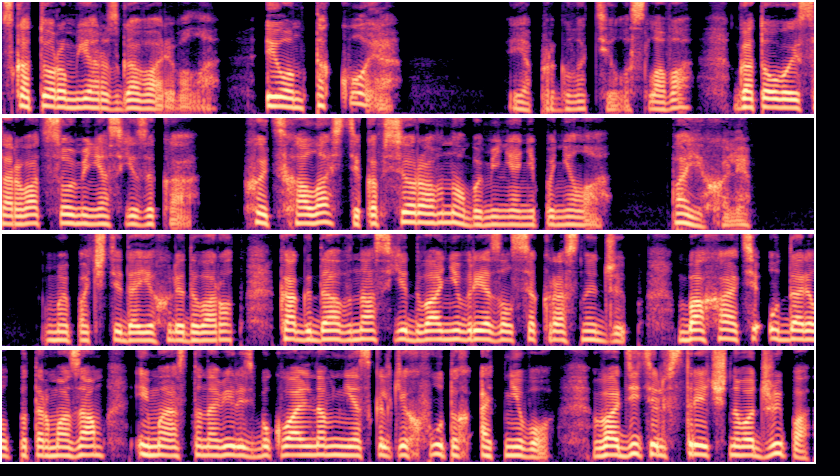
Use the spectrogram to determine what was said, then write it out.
с которым я разговаривала. И он такое...» Я проглотила слова, готовые сорваться у меня с языка. Хоть с холастика все равно бы меня не поняла. «Поехали». Мы почти доехали до ворот, когда в нас едва не врезался красный джип. Бахати ударил по тормозам, и мы остановились буквально в нескольких футах от него. Водитель встречного джипа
